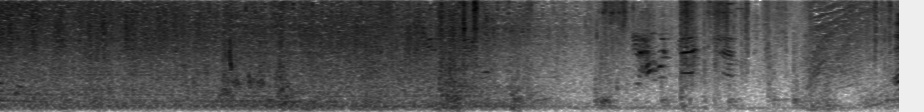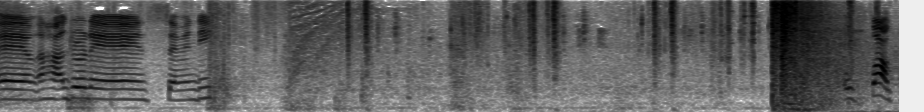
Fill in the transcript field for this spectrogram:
Thank you. Um, 170. Oh fuck!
